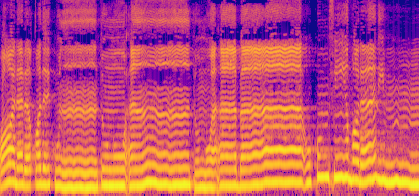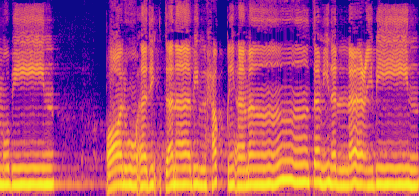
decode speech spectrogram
قال لقد كنتم أنتم وآباؤكم في ضلال مبين. قالوا أجئتنا بالحق أمنت من اللاعبين.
